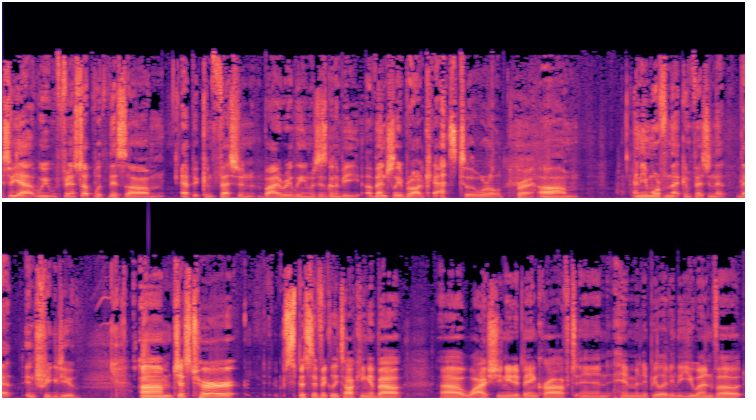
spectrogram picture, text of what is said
so yeah, we we finished up with this um, epic confession by Reileen, which is going to be eventually broadcast to the world. Right. Um, any more from that confession that that intrigued you? Um, just her specifically talking about uh, why she needed Bancroft and him manipulating the UN vote,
